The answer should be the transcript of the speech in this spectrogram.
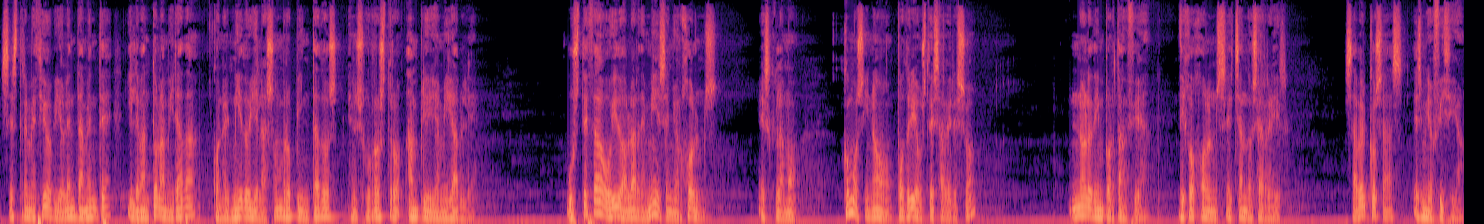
se estremeció violentamente y levantó la mirada con el miedo y el asombro pintados en su rostro amplio y amigable. Usted ha oído hablar de mí, señor Holmes, exclamó. ¿Cómo si no podría usted saber eso? No le dé importancia, dijo Holmes echándose a reír. Saber cosas es mi oficio.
